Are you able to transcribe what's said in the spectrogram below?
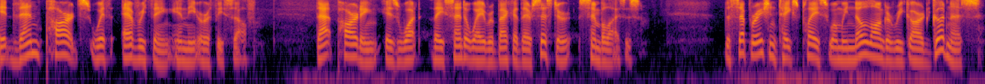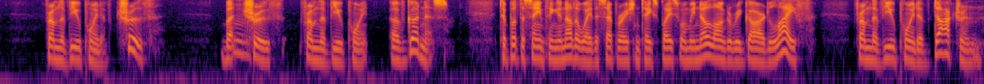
it then parts with everything in the earthly self. That parting is what they sent away Rebekah, their sister, symbolizes. The separation takes place when we no longer regard goodness from the viewpoint of truth, but hmm. truth from the viewpoint of goodness. To put the same thing another way, the separation takes place when we no longer regard life from the viewpoint of doctrine,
